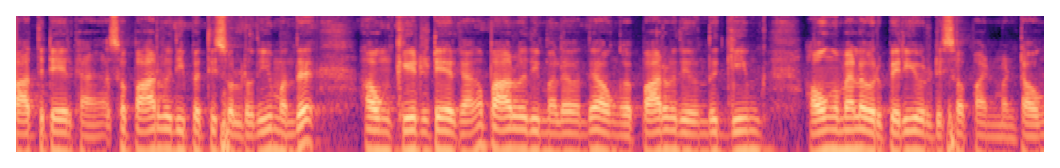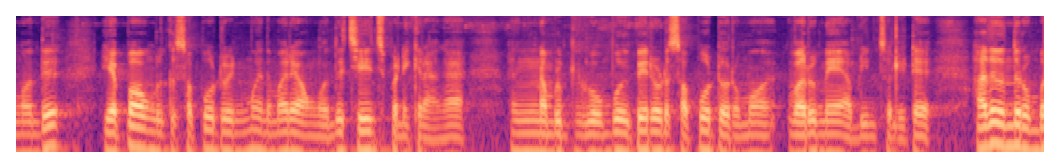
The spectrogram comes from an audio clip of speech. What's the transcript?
பார்த்துட்டே இருக்காங்க. ஸோ பார்வதி பற்றி சொல்கிறதையும் வந்து அவங்க கேட்டுகிட்டே இருக்காங்க. பார்வதி மேலே வந்து அவங்க பார்வதி வந்து கேம் அவங்க மேலே ஒரு பெரிய ஒரு டிசப்பாயின்மெண்ட் அவங்க வந்து எப்போ அவங்களுக்கு சப்போர்ட் வேணுமோ இந்த மாதிரி அவங்க வந்து சேஞ்ச் பண்ணிக்கிறாங்க. நம்மளுக்கு ஒம்பது பேரோட சப்போர்ட் வருமோ வருமே அப்படின்னு சொல்லிட்டு. அது வந்து ரொம்ப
